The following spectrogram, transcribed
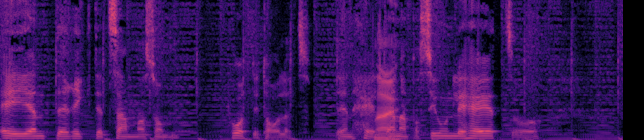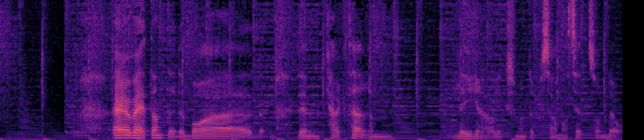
är inte riktigt samma som på 80-talet. Det är en helt Nej. annan personlighet och jag vet inte, det är bara den karaktären lirar liksom inte på samma sätt som då.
